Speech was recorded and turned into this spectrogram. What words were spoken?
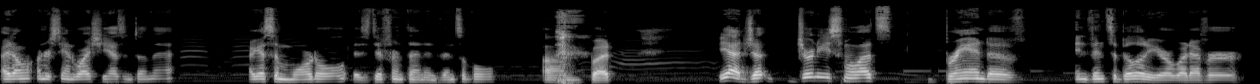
I don't understand why she hasn't done that. I guess immortal is different than invincible, um, but yeah, J- Jurnee Smollett's brand of invincibility or whatever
